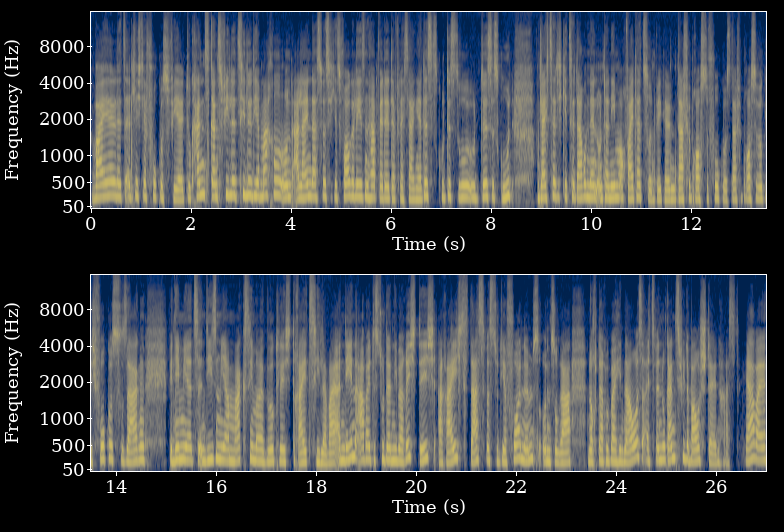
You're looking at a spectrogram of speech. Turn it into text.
weil letztendlich der Fokus fehlt. Du kannst ganz viele Ziele dir machen und allein das, was ich jetzt vorgelesen habe, werdet ihr vielleicht sagen, ja, das ist gut, das ist gut, das ist gut. Und gleichzeitig geht es ja darum, dein Unternehmen auch weiterzuentwickeln. Dafür brauchst du Fokus. Dafür brauchst du wirklich Fokus zu sagen, wir nehmen jetzt in diesem Jahr maximal wirklich drei Ziele, weil an denen arbeitest du dann lieber richtig, erreichst das, was du dir vornimmst und sogar noch darüber darüber hinaus, als wenn du ganz viele Baustellen hast. Ja, weil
